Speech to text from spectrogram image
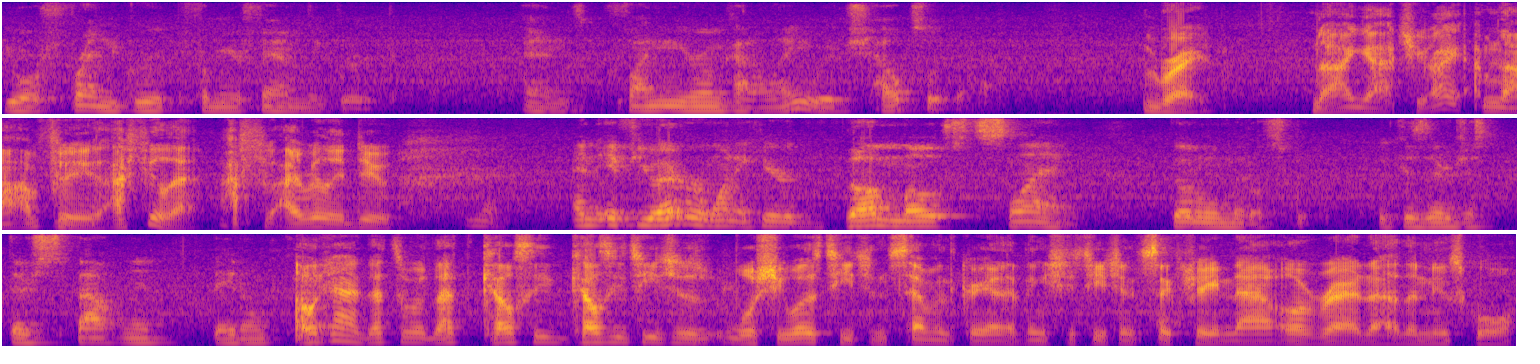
your friend group from your family group, and finding your own kind of language helps with that. Right. No, I got you. I, I'm not. I feel. I feel that. I feel, I really do. And if you ever want to hear the most slang, go to a middle school because they're just they're spouting it. They don't. Oh yeah, that's what that Kelsey Kelsey teaches. Well, she was teaching seventh grade. I think she's teaching sixth grade now over at uh, the new school.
